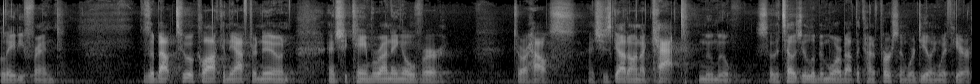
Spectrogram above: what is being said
lady friend. It was about 2 o'clock in the afternoon and she came running over to our house. And she's got on a cat moo So that tells you a little bit more about the kind of person we're dealing with here.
